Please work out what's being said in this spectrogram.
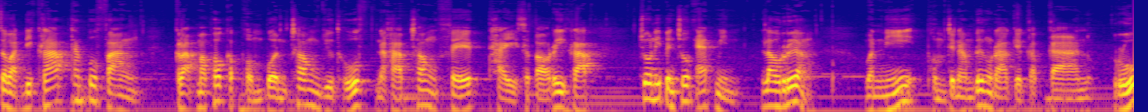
สวัสดีครับท่านผู้ฟังกลับมาพบกับผมบนช่อง YouTube นะครับ ช่องเฟซไทยสตอรี่ครับ ช่วงนี้เป็นช่วงแอดมินเล่าเรื่อง วันนี้ผมจะนำเรื่องราวเกี่ยวกับการรู้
